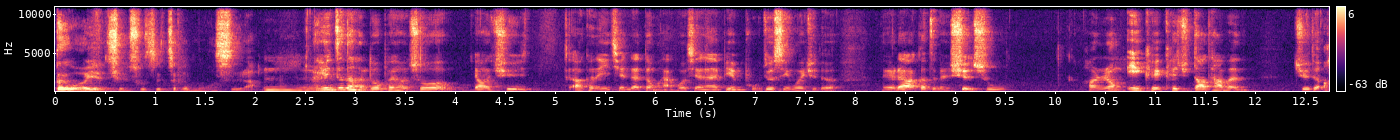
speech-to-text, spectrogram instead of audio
对我而言，选书是这个模式啦。嗯，因为真的很多朋友说要去啊，可能以前在东海或现在在编谱，就是因为觉得那个廖大哥这边选书很容易可以 catch 到他们觉得哦，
